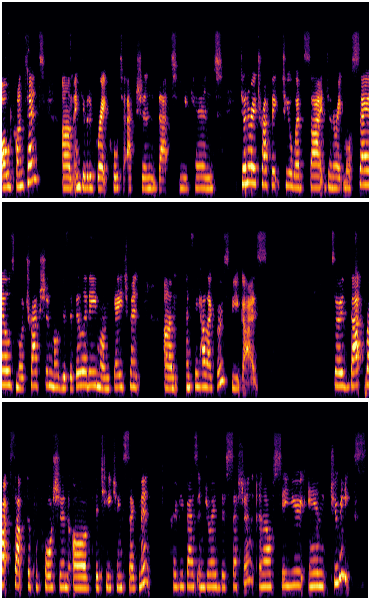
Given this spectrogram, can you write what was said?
old content um, and give it a great call to action that you can generate traffic to your website, generate more sales, more traction, more visibility, more engagement, um, and see how that goes for you guys. So that wraps up the proportion of the teaching segment. Hope you guys enjoyed this session and I'll see you in two weeks.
